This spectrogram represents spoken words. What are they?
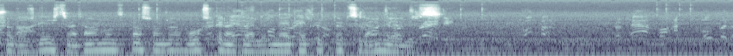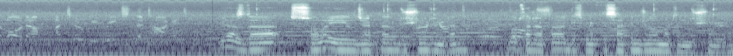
Şu görmüş olduğunuz geliştirme tamamlandıktan sonra Vox Grenadierleri MP44 silahını verebiliriz. Biraz daha sola yayılacaklarını düşündüğümden bu tarafa gitmekte sakınca olmadığını düşünüyorum.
